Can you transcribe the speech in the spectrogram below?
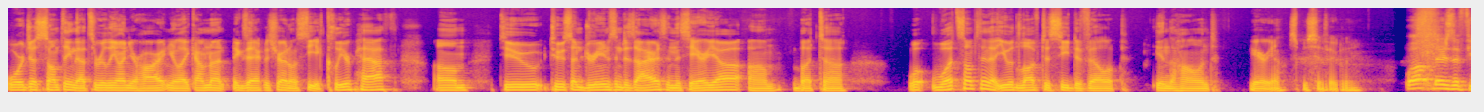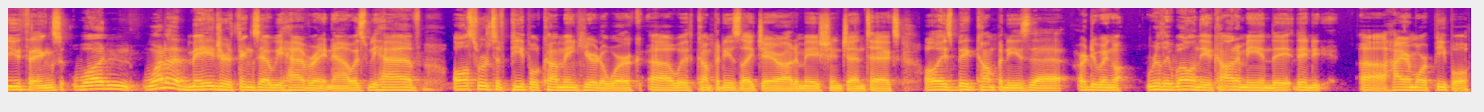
or just something that's really on your heart, and you're like, I'm not exactly sure. I don't see a clear path um, to to some dreams and desires in this area. Um, but uh, what what's something that you would love to see develop in the Holland area specifically? Well, there's a few things. One one of the major things that we have right now is we have all sorts of people coming here to work uh, with companies like JR Automation, Gentex, all these big companies that are doing really well in the economy, and they they need, uh, hire more people.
